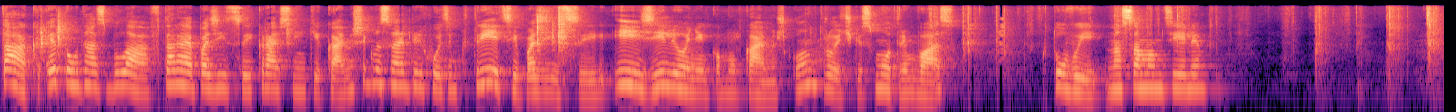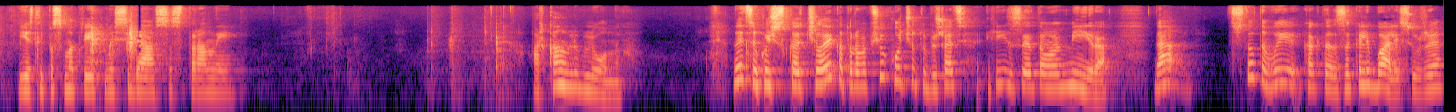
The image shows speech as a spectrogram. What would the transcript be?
Так, это у нас была вторая позиция и красненький камешек. Мы с вами переходим к третьей позиции и зелененькому камешку. Троечки, смотрим вас. Кто вы на самом деле? Если посмотреть на себя со стороны. Аркан влюбленных. Знаете, хочется сказать, человек, который вообще хочет убежать из этого мира. Да? Что-то вы как-то заколебались уже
